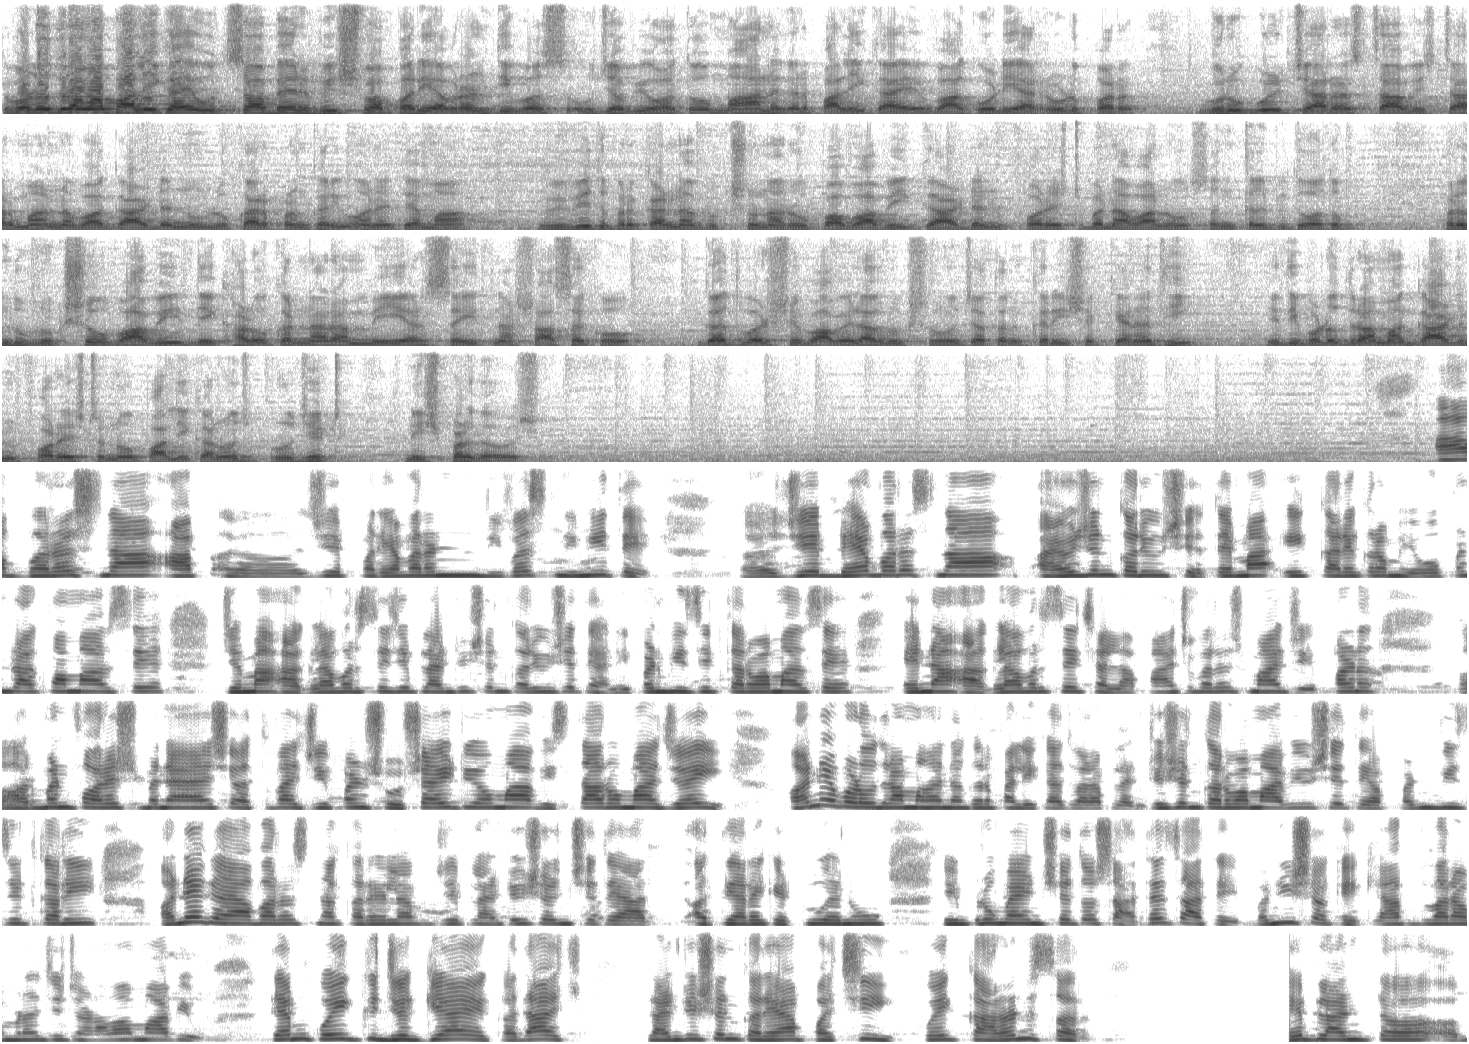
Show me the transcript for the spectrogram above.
વડોદરામાં પાલિકાએ ઉત્સાહભેર વિશ્વ પર્યાવરણ દિવસ ઉજવ્યો હતો. મહાનગરપાલિકાએ વાઘોડિયા રોડ પર ગુરુકુલ ચાર રસ્તા વિસ્તારમાં નવા ગાર્ડનનું લોકાર્પણ કર્યું અને તેમાં વિવિધ પ્રકારના વૃક્ષોના રોપા વાવી ગાર્ડન ફોરેસ્ટ બનાવવાનો સંકલ્પ લીધો હતો. પરંતુ વૃક્ષો વાવી દેખાડો કરનારા મેયર સહિતના શાસકો ગત વર્ષે વાવેલા વૃક્ષોનું જતન કરી શક્યા નથી. જેથી વડોદરામાં ગાર્ડન ફોરેસ્ટનો પાલિકાનો જ પ્રોજેક્ટ નિષ્ફળ ગયો છે. આ વર્ષના આ જે પર્યાવરણ દિવસ નિમિત્તે જે બે વર્ષના આયોજન કર્યું છે, તેમાં એક કાર્યક્રમ એવો પણ રાખવામાં આવશે, જેમાં આગલા વર્ષે જે પ્લાન્ટેશન કર્યું છે, તેની પણ વિઝિટ કરવામાં આવશે. એના આગલા વર્ષે છેલ્લા પાંચ વર્ષમાં જે પણ અર્બન ફોરેસ્ટ બનાવ્યા છે અથવા જે પણ સોસાયટીઓમાં વિસ્તારોમાં જઈ અને વડોદરા મહાનગરપાલિકા દ્વારા પ્લાન્ટેશન કરવામાં આવ્યું છે, ત્યાં પણ વિઝિટ કરી અને ગયા વર્ષના કરેલા જે પ્લાન્ટેશન છે, તે અત્યારે કેટલું એનું ઇમ્પ્રુવમેન્ટ છે, તો સાથે સાથે બની શકે કે આપ દ્વારા હમણાં જે જણાવવામાં આવ્યું, તેમ કોઈક જગ્યાએ કદાચ પ્લાન્ટેશન કર્યા પછી કોઈ કારણસર એ પ્લાન્ટ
